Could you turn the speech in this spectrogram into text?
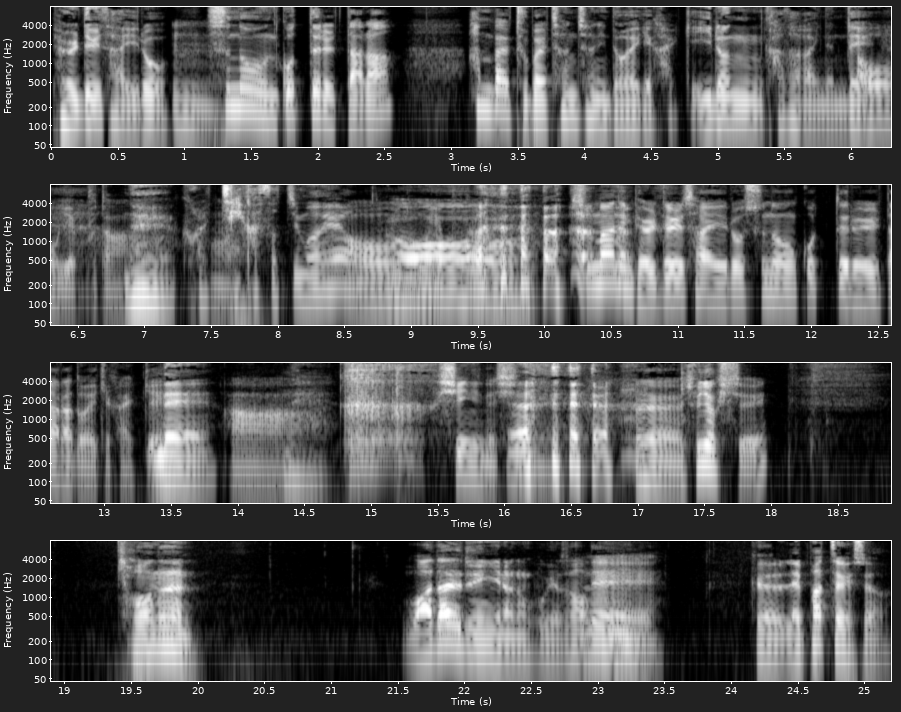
별들 사이로 음. 수놓은 꽃들을 따라 한 발 두 발 천천히 너에게 갈게 이런 가사가 있는데 오, 예쁘다. 네 그걸 어. 제가 썼지 뭐해요. 어, 어. 너무 예쁘다. 수많은 별들 사이로 수놓은 꽃들을 따라 너에게 갈게. 네. 아, 크, 시인이네, 시인. 네, 준혁 씨. 저는 와다유두잉이라는 곡에서 네. 그 랩 파트가 있어요.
